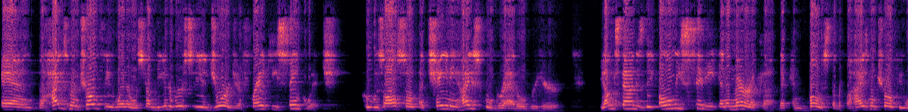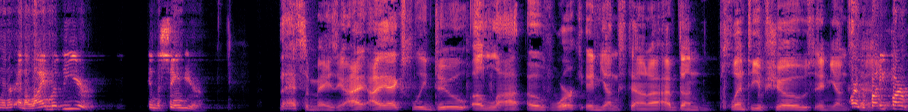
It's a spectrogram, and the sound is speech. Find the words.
And the Heisman Trophy winner was from the University of Georgia, Frankie Sinkwich, who was also a Chaney High School grad over here. Youngstown is the only city in America that can boast of a Heisman Trophy winner and a lineman of the year in the same year. That's amazing. I, I actually do a lot of work in Youngstown. I, have done plenty of shows in Youngstown. Or the Funny Farm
